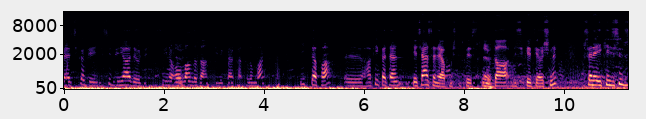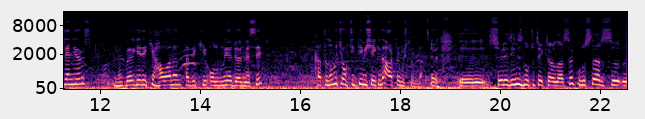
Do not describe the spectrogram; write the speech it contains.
Belçika birincisi, dünya dördüncüsü. Yine Hollanda'dan bir miktar katılım var. İlk defa e, hakikaten geçen sene yapmıştık biz bu Evet. dağ bisiklet yarışını. Bu sene ikincisini düzenliyoruz. Bölgedeki havanın tabii ki olumluya dönmesi katılımı çok ciddi bir şekilde artırmış durumda. Evet. Ee, söylediğiniz notu tekrarlarsak uluslararası e,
